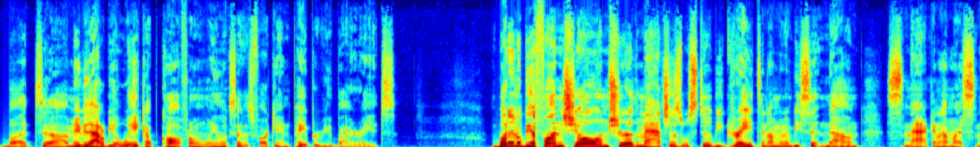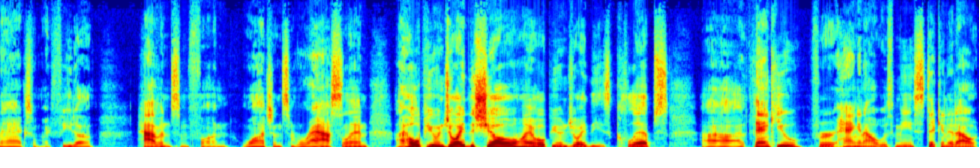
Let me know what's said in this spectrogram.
But uh, maybe that'll be a wake up call from him when he looks at his fucking pay per view buy rates. But it'll be a fun show. I'm sure the matches will still be great. And I'm going to be sitting down, snacking on my snacks with my feet up, having some fun, watching some wrestling. I hope you enjoyed the show. I hope you enjoyed these clips. Uh, thank you for hanging out with me, sticking it out.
